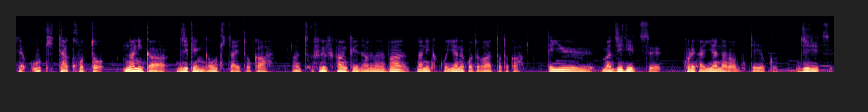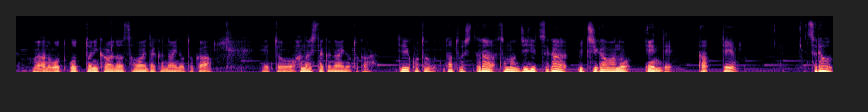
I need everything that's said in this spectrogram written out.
で、起きたこと、何か事件が起きたりとか、夫婦関係であるならば何かこう嫌なことがあったとかっていう、まあ、事実これが嫌なのっていう事実、まあ、あの夫に体を触りたくないのとか、えっと、話したくないのとかっていうことだとしたらその事実が内側の縁であってそれを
